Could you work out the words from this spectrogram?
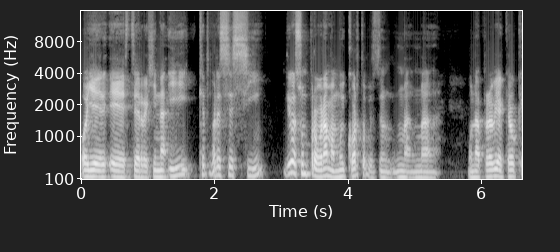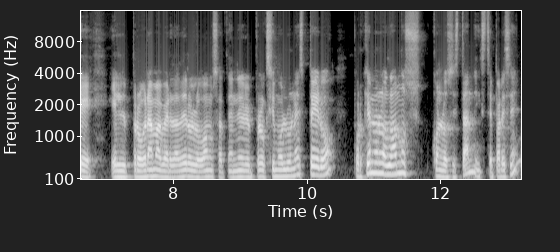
Oye, este, Regina, ¿y qué te parece si, digo, es un programa muy corto, pues una, una, una previa, creo que el programa verdadero lo vamos a tener el próximo lunes, pero ¿por qué no nos vamos con los standings, te parece?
